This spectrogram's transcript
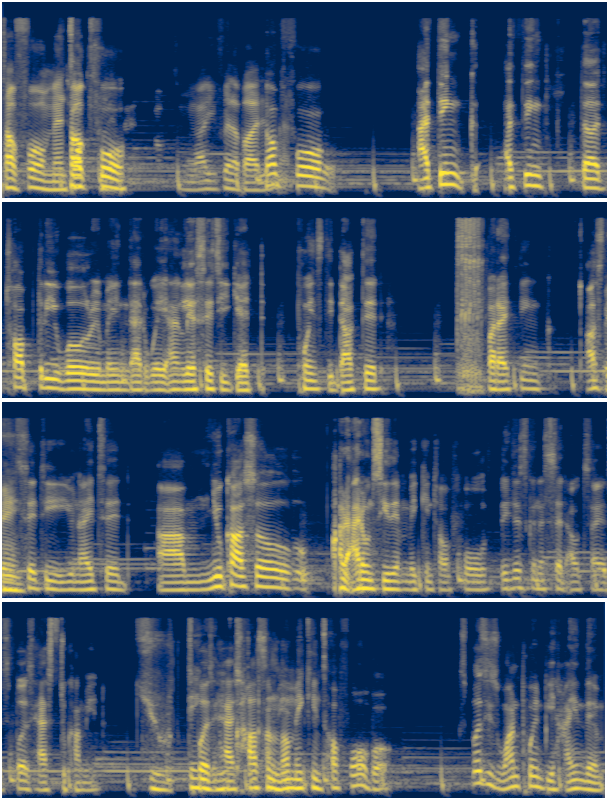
Top four, man. Top Talk to me, four. man. To me. How you feel about it, Top four. I think I think the top three will remain that way unless City get points deducted. But I think Arsenal, Bang. City, United, um, Newcastle. I, I don't see them making top four. They're just gonna sit outside. Spurs has to come in. You think Spurs Newcastle's not in. making top four, bro? Spurs is one point behind them.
